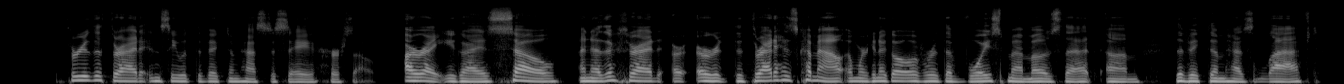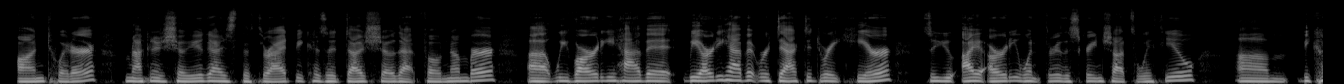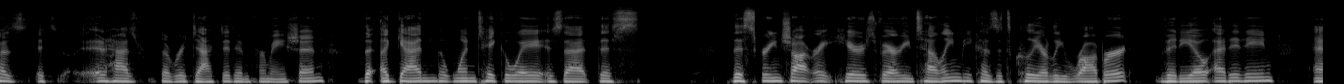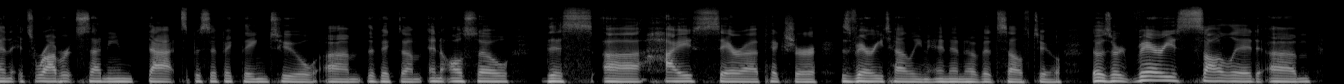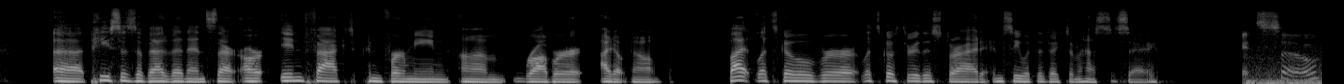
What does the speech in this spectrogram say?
through the thread and see what the victim has to say herself. All right, you guys. So another thread, or, or the thread has come out, and we're going to go over the voice memos that um, the victim has left on Twitter. I'm not going to show you guys the thread because it does show that phone number. Uh, we've already have it. We already have it redacted right here. So you, I already went through the screenshots with you um, because it's it has the redacted information the again the one takeaway is that this this screenshot right here is very telling because it's clearly Robert video editing and it's Robert sending that specific thing to um, the victim. And also, this uh, hi Sarah picture is very telling in and of itself, too. Those are very solid um, uh, pieces of evidence that are, in fact, confirming um, Robert. I don't know but let's go over, let's go through this thread and see what the victim has to say. so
